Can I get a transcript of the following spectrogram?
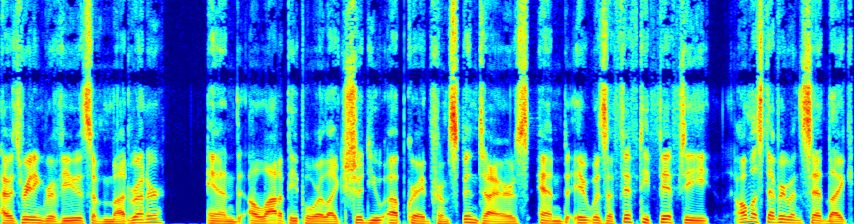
I was reading reviews of Mudrunner, and a lot of people were like, should you upgrade from Spintires? And it was a 50-50. Almost everyone said like,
